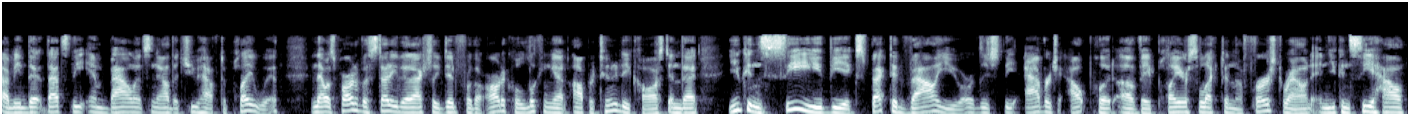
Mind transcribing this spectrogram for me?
I mean, that, that's the imbalance now that you have to play with. And that was part of a study that I actually did for the article looking at opportunity cost and that you can see the expected value or at least the average output of a player selected in the first round. And you can see how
